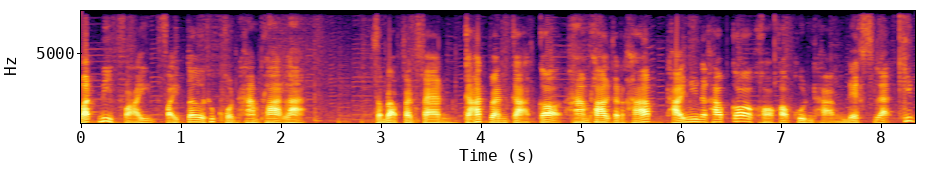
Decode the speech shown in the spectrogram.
บัดดี้ไฟไฟเตอร์ทุกคนห้ามพลาดล่ะ สำหรับแฟนๆ การ์ดแวนการ์ดก็ห้ามพลาดกันครับ ท้ายนี้นะครับก็ขอขอบคุณทาง Dex และ Kid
